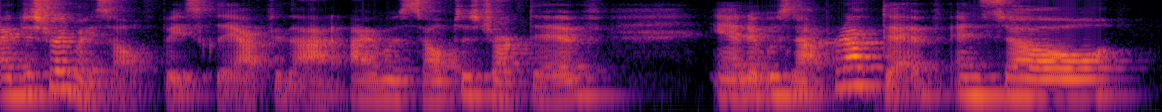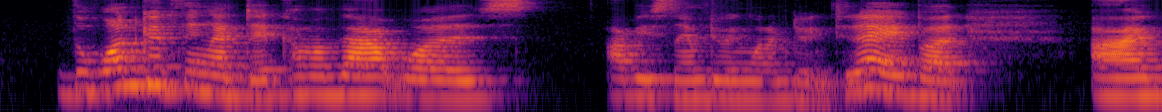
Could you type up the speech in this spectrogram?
I destroyed myself basically after that. I was self destructive and it was not productive. And so the one good thing that did come of that was obviously I'm doing what I'm doing today, but I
